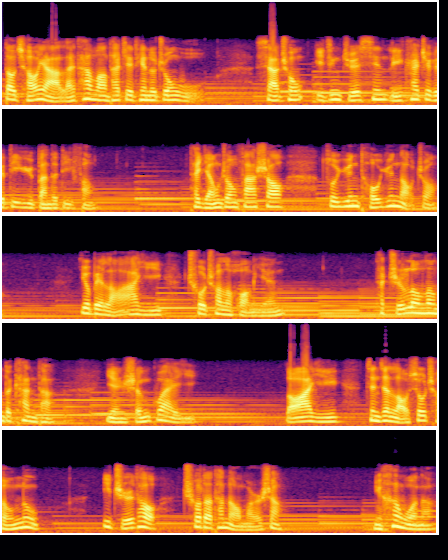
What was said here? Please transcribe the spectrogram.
到乔雅来探望他这天的中午，夏冲已经决心离开这个地狱般的地方。他佯装发烧，做晕头晕脑状，又被老阿姨戳穿了谎言。他直愣愣地看他，眼神怪异。老阿姨渐渐恼羞成怒，一指头戳到他脑门上：“你恨我呢？”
